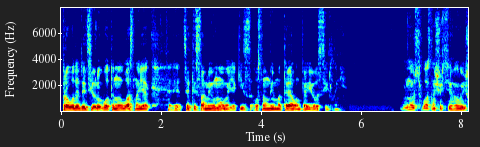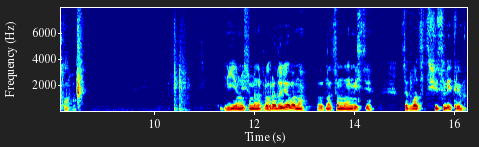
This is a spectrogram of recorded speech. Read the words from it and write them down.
проводити цю роботу. Ну, власне, як е, це ті самі умови, як і з основним матеріалом при його освітленні. Ну, ось, власне, що з цього вийшло. Ємність у мене проградуйована. От на цьому місці це 26 літрів.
